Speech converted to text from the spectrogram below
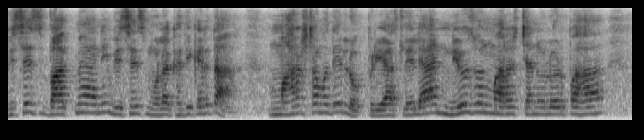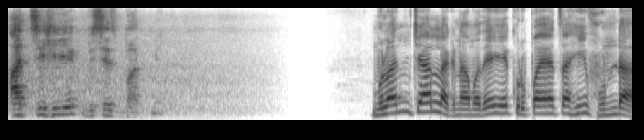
विशेष बातम्या आणि विशेष मुलाखतीकरिता महाराष्ट्रामध्ये लोकप्रिय असलेल्या न्यूज वन महाराष्ट्र चॅनलवर पहा. आजची ही एक विशेष बातमी. मुलांच्या लग्नामध्ये एक रुपयाचाही हुंडा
